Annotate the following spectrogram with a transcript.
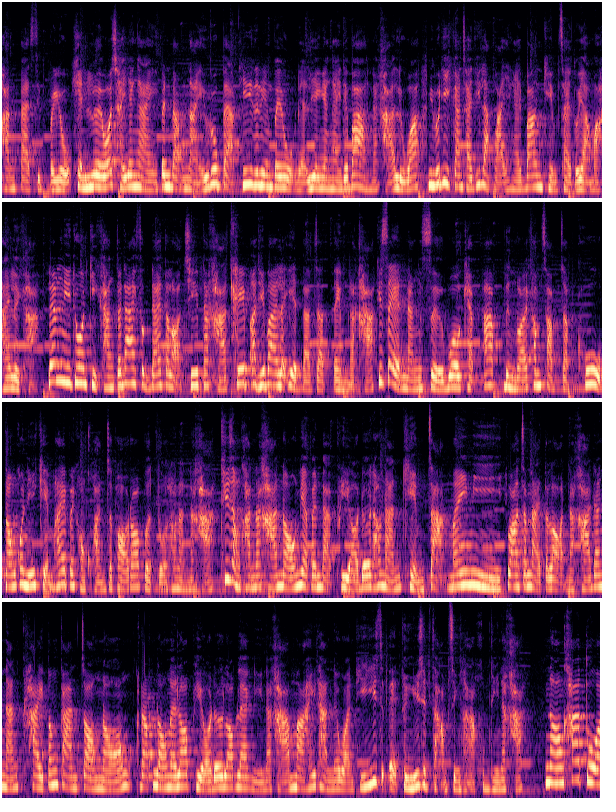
1,080 ประโยค เห็นเลยว่าใช้ยังไง เป็นแบบไหนรูปแบบที่เรียงประโยคเนี่ยเรียงยังไงได้บ้างนะคะ หรือว่ามีวิธีการใช้ที่หลากหลายยังไงบ้างเข็มใส่ตัวอย่างมาให้เลยค่ะเล่มนี้ทวนกี่ครั้งก็ได้ฝึกได้ตลอดชีพนะคะ คลิปอธิบายละเอียดแบบจัดเต็มนะคะ พิเศษหนังสือ World Cap Up 100 คำศัพท์จับคู่ น้องคนนี้เข็มให้เป็นของขวัญเฉพาะรอบเปิดตัวเท่านั้นนะคะ ที่สำคัญนะคะ น้องเนี่ยเป็นแบบพรีออเดอร์เท่านั้นเข็มจะไม่มีวางจำหน่ายตลอดนะคะ ดังนั้นใครต้องการจองน้อง รับน้องในรอบพรีออเดอร์รอบแรกนี้นะคะ มาให้ทันในวันที่ 21-23 สิงหาคมนี้นะคะน้องค่าตัว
